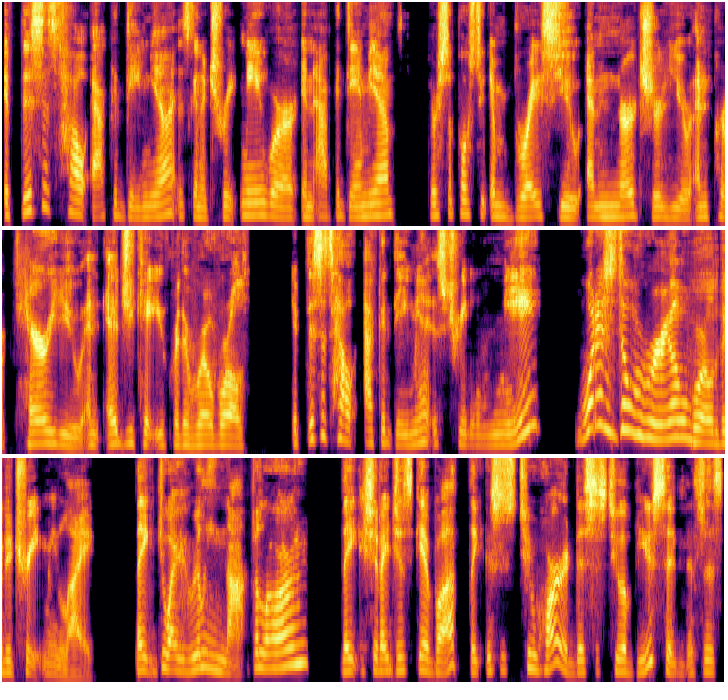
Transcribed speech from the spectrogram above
if this is how academia is going to treat me, where in academia, they're supposed to embrace you and nurture you and prepare you and educate you for the real world if this is how academia is treating me, what is the real world going to treat me like? Like, do I really not belong? Like, should I just give up? Like, this is too hard. This is too abusive. This is,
